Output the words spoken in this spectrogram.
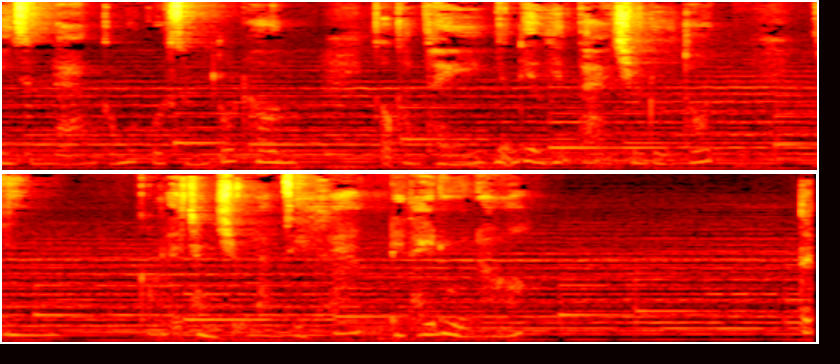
mình xứng đáng có một cuộc sống tốt hơn, cậu cảm thấy những điều hiện tại chưa đủ tốt, nhưng cậu lại chẳng chịu làm gì khác để thay đổi nó. Tất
